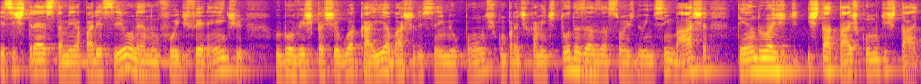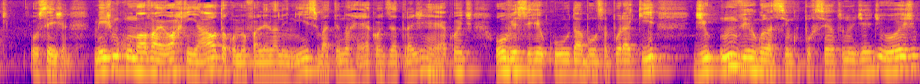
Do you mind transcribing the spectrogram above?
esse estresse também apareceu, né? não foi diferente. O Ibovespa chegou a cair abaixo dos 100 mil pontos, com praticamente todas as ações do índice em baixa, tendo as estatais como destaque. Ou seja, mesmo com Nova York em alta, como eu falei lá no início, batendo recordes atrás de recordes, houve esse recuo da bolsa por aqui de 1,5% no dia de hoje,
